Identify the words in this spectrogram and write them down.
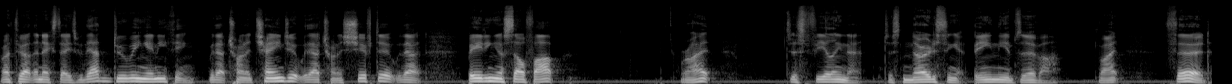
right? Throughout the next days without doing anything, without trying to change it, without trying to shift it, without beating yourself up, right? Just feeling that, just noticing it, being the observer, right? Third,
